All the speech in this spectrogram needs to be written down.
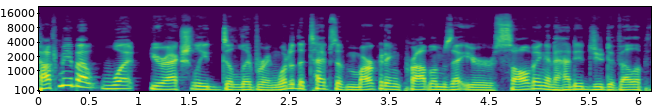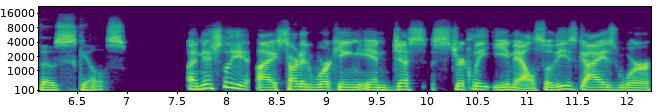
Talk to me about what you're actually delivering. What are the types of marketing problems that you're solving, and how did you develop those skills? Initially, I started working in just strictly email. So these guys were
